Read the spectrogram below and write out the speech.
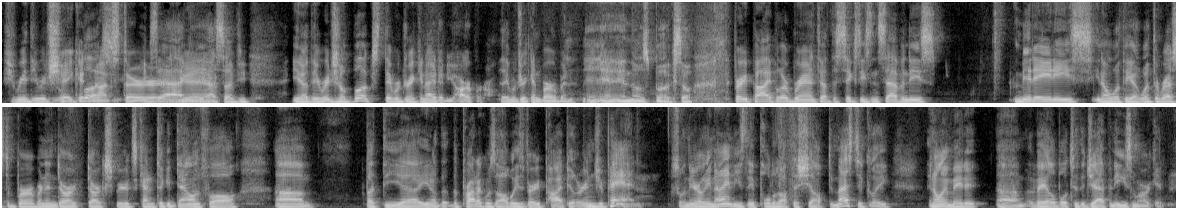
if you read the original Shake it, not stir. exactly, Yeah. yeah. So if you you know the original books, they were drinking IW Harper. They were drinking bourbon in, in those books. So very popular brand throughout the 60s and 70s mid 80s you know with the with the rest of bourbon and dark dark spirits kind of took a downfall. Um, but the uh, you know the, the product was always very popular in japan. So in the early 90s they pulled it off the shelf domestically and only made it um, available to the japanese market.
